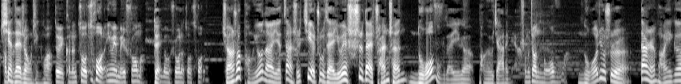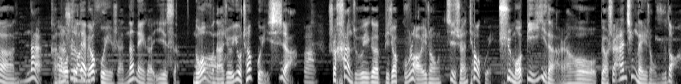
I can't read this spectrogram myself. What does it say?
现在这种情况。对，可能做错了，因为没说嘛，对漏说了，做错了。小杨说，朋友呢也暂时借住在一位世代传承傩舞的一个朋友家里面。什么叫傩舞啊？傩就是单人旁一个难，可能是代表鬼神的那个意思。傩舞呢，哦就又称鬼戏啊，啊，是汉族一个比较古老一种祭神跳鬼、驱魔避疫的，然后表示安庆的一种舞蹈啊。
